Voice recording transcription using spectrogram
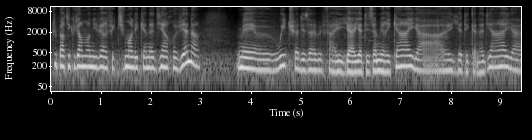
plus particulièrement en hiver, effectivement les Canadiens reviennent. Mais euh, oui, tu as des, enfin il y a, y a, des Américains, il y a, y a des Canadiens, il y a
